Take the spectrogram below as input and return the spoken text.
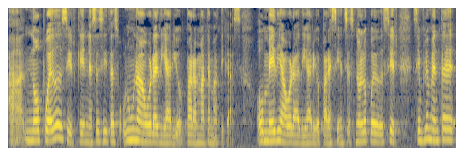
Ah, no puedo decir que necesitas una hora diario para matemáticas o media hora diario para ciencias. No lo puedo decir. Simplemente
